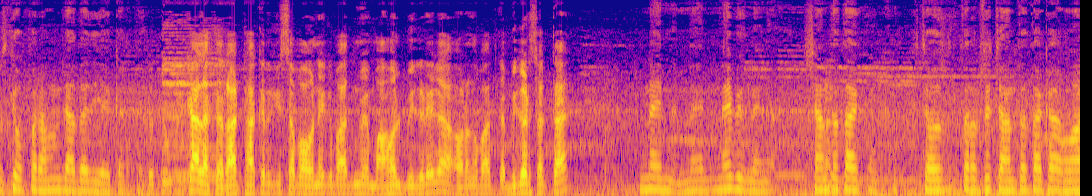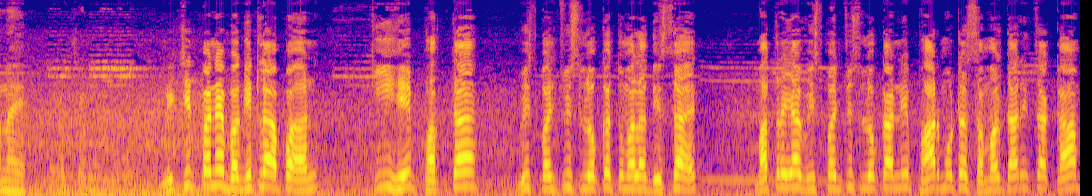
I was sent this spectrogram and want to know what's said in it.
उसके ऊपर हम ज्यादा ये करते हैं। तो तुमको क्या लगता है राज ठाकरे की सभा होने के बाद में माहौल बिगड़ेगा औरंगाबाद का बिगड़ सकता है? नहीं नहीं नहीं, बिगड़ेंगे। शांतता चौथी तरफ से शांतता का होना है। निश्चितपणे बघितलं आपण की हे फक्त वीस पंचवीस लोक तुम्हाला दिसत आहेत मात्र या वीस पंचवीस लोकांनी फार मोठं समजदारीचं काम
